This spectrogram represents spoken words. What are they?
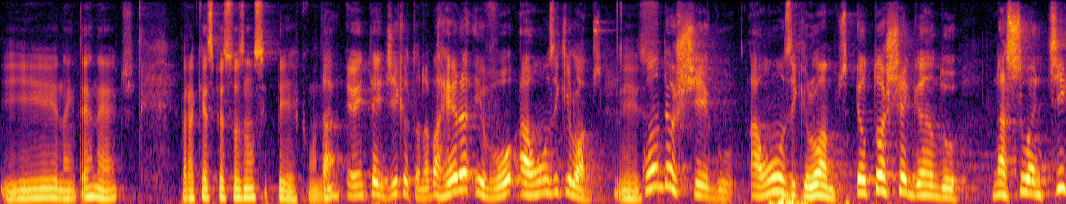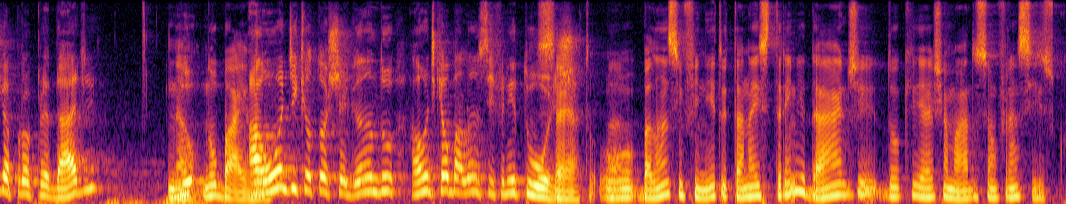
e na internet para que as pessoas não se percam, né? Tá, eu entendi que eu estou na barreira e vou a 11 quilômetros. Quando eu chego a 11 quilômetros, eu estou chegando na sua antiga propriedade. Não, no bairro. Aonde que eu estou chegando? Aonde que é o balanço infinito hoje? Certo. Ah. O balanço infinito está na extremidade do que é chamado São Francisco.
